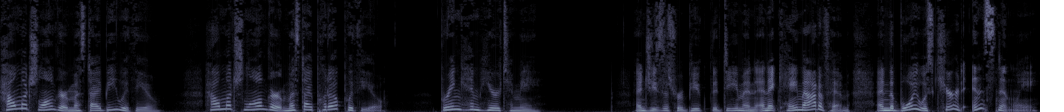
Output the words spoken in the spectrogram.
how much longer must I be with you? How much longer must I put up with you? Bring him here to me. And Jesus rebuked the demon, and it came out of him, and the boy was cured instantly.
